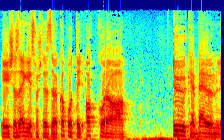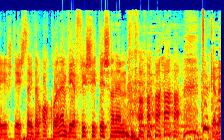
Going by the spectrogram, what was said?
és az egész most ezzel kapott egy akkora tőke beömlést, és szerintem akkora nem vérfrissítés, hanem tőke be...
